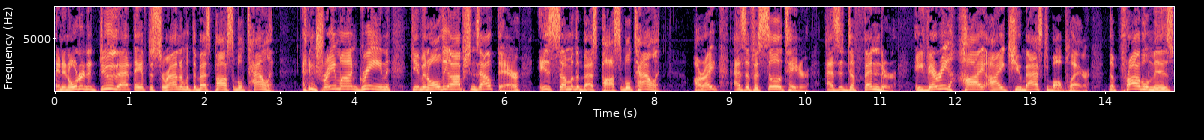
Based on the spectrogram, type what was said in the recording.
And in order to do that, they have to surround him with the best possible talent. And Draymond Green, given all the options out there, is some of the best possible talent. All right. As a facilitator, as a defender, a very high IQ basketball player. The problem is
